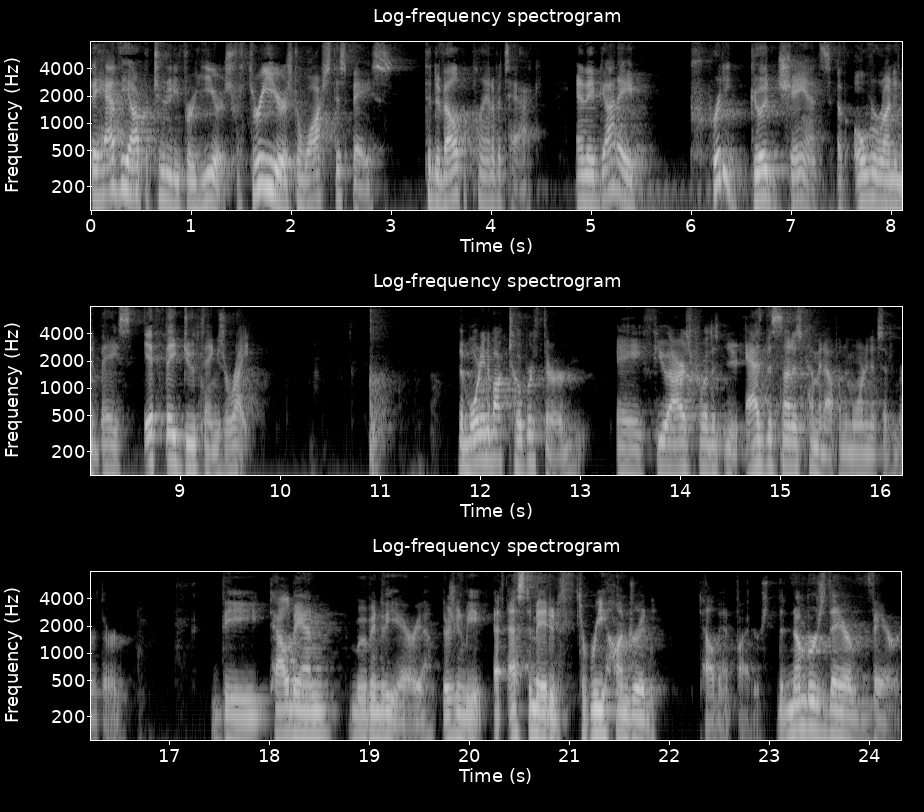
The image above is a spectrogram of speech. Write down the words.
they have the opportunity for years, for three years, to watch this base, to develop a plan of attack, and they've got a pretty good chance of overrunning the base if they do things right. The morning of October 3rd, a few hours before the as the sun is coming up on the morning of September 3rd, the Taliban move into the area. There's going to be an estimated 300 Taliban fighters. The numbers there vary.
